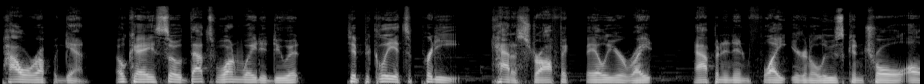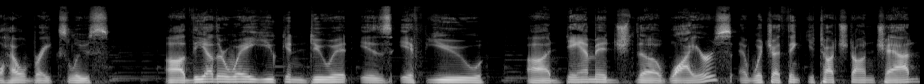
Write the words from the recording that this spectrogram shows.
power up again. Okay, so that's one way to do it. Typically, it's a pretty catastrophic failure, right? Happening in flight, you're going to lose control, all hell breaks loose. Uh, the other way you can do it is if you uh, damage the wires, which I think you touched on, Chad.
